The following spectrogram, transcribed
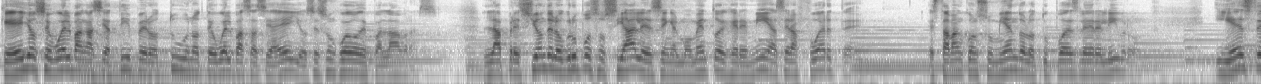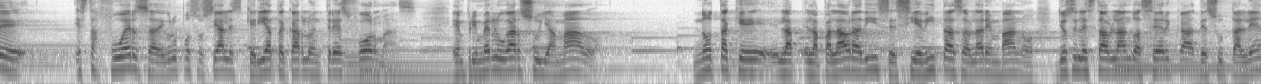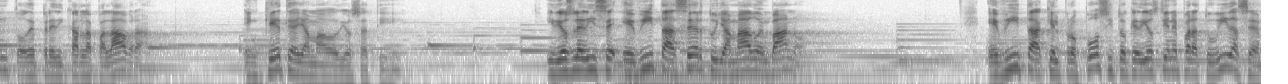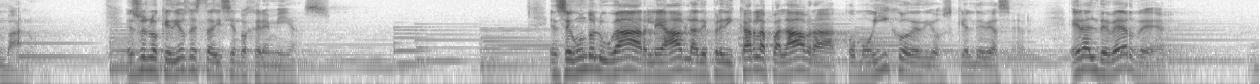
Que ellos se vuelvan hacia ti, pero tú no te vuelvas hacia ellos. Es un juego de palabras. La presión de los grupos sociales en el momento de Jeremías era fuerte. Estaban consumiéndolo, tú puedes leer el libro. Y este, esta fuerza de grupos sociales quería atacarlo en tres formas. En primer lugar, su llamado. Nota que la, la, palabra dice, si evitas hablar en vano, Dios le está hablando acerca de su talento de predicar la palabra. ¿En qué te ha llamado Dios a ti? Y Dios le dice, evita hacer tu llamado en vano. Evita que el propósito que Dios tiene para tu vida sea en vano. Eso es lo que Dios le está diciendo a Jeremías. En segundo lugar, le habla de predicar la palabra como hijo de Dios que él debe hacer. Era el deber de él.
